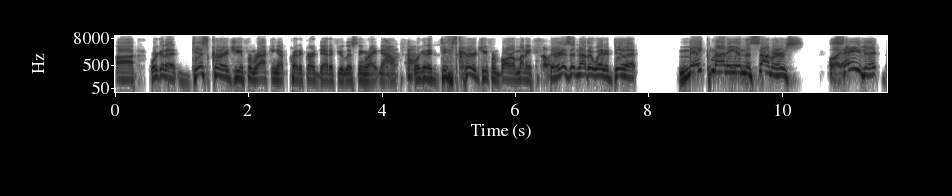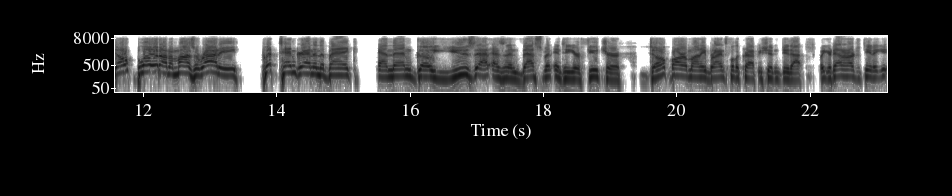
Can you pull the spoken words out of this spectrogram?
Uh, we're going to discourage you from racking up credit card debt if you're listening right now. we're going to discourage you from borrowing money. There is another way to do it. Make money in the summers, oh, yeah. save it, don't blow it on a Maserati, put 10 grand in the bank, and then go use that as an investment into your future. Don't borrow money. Brian's full of crap. You shouldn't do that. But you're down in Argentina. You,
